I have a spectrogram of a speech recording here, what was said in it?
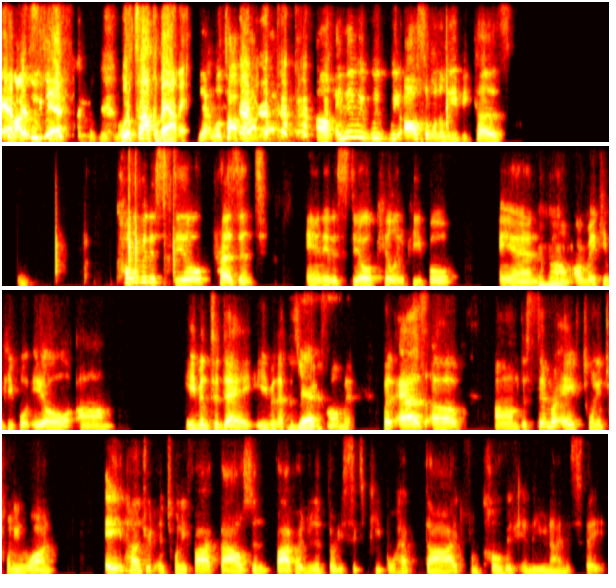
we'll talk about it yeah we'll talk about that um, and then we, we we also want to leave because covid is still present and it is still killing people and mm-hmm. um, are making people ill um, even today, even at this yes. moment. But as of um, December 8th, 2021, 825,536 people have died from COVID in the United States.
